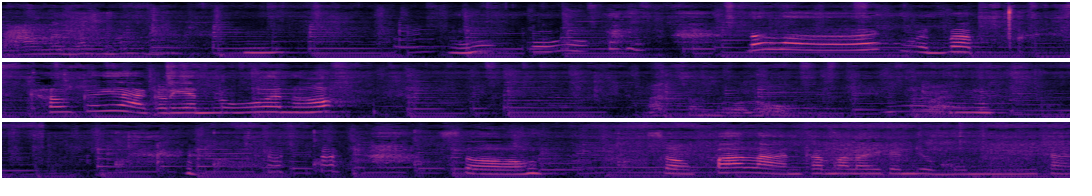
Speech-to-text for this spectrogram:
ทางเลยมั้งมั้งโอ้โหน่ารัก เหมือนแบบเขาก็อยากเรียนรู้อะเนาะนักสำรวจโลกไปสองสองป้าหลานทำอะไรกันอยู่มุมนี้คะ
